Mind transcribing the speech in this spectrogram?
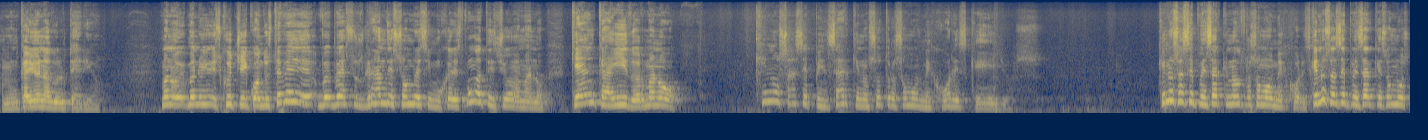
También cayó en adulterio. Bueno, bueno, escuche, y cuando usted ve, ve, a esos grandes hombres y mujeres, ponga atención, hermano, que han caído, hermano, ¿qué nos hace pensar que nosotros somos mejores que ellos? ¿Qué nos hace pensar que nosotros somos mejores? ¿Qué nos hace pensar que somos...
